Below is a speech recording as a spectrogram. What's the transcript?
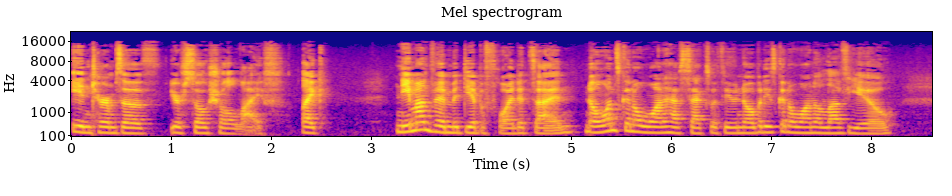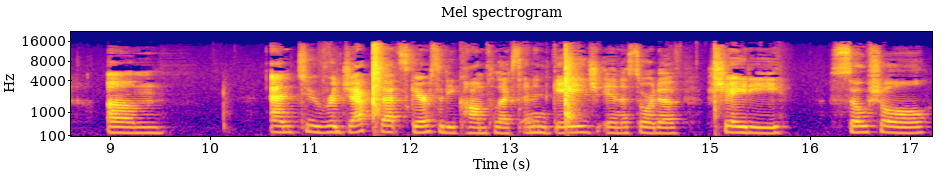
in terms of your social life. Like niemand will mit dir befreundet sein. No one's to want to have sex with you. Nobody's to want to love you. Um and to reject that scarcity complex and engage in a sort of shady social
